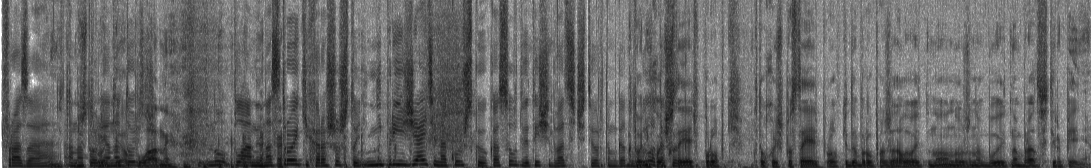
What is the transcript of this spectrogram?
фраза Это не Анатолия стройки, а Анатольевича... планы. Ну, планы на стройки. Хорошо, что не приезжайте на Куршскую косу в 2024 году. Кто не Было хочет такое- стоять в пробке. Кто хочет постоять в пробке, добро пожаловать, но нужно будет набраться терпения.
